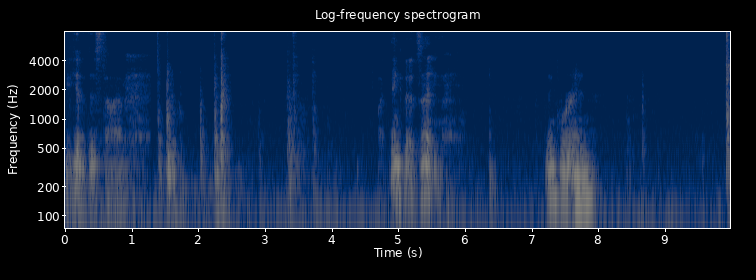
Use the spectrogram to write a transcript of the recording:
you get it this time. I think that's it. I think we're in. I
